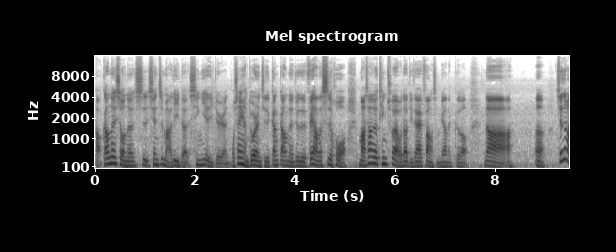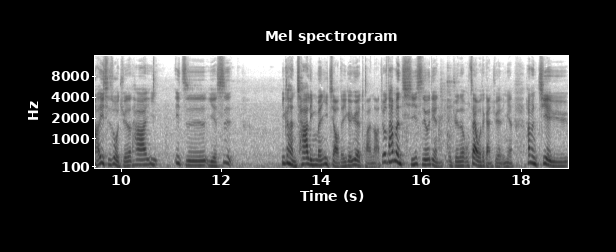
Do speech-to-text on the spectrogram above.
好，刚刚那首呢是先知玛丽的《星夜里的人》，我相信很多人其实刚刚呢就是非常的识货，马上就听出来我到底在放什么样的歌哦。那，嗯，先知玛丽其实我觉得他一一直也是一个很差临门一脚的一个乐团啦，就是他们其实有点，我觉得在我的感觉里面，他们介于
